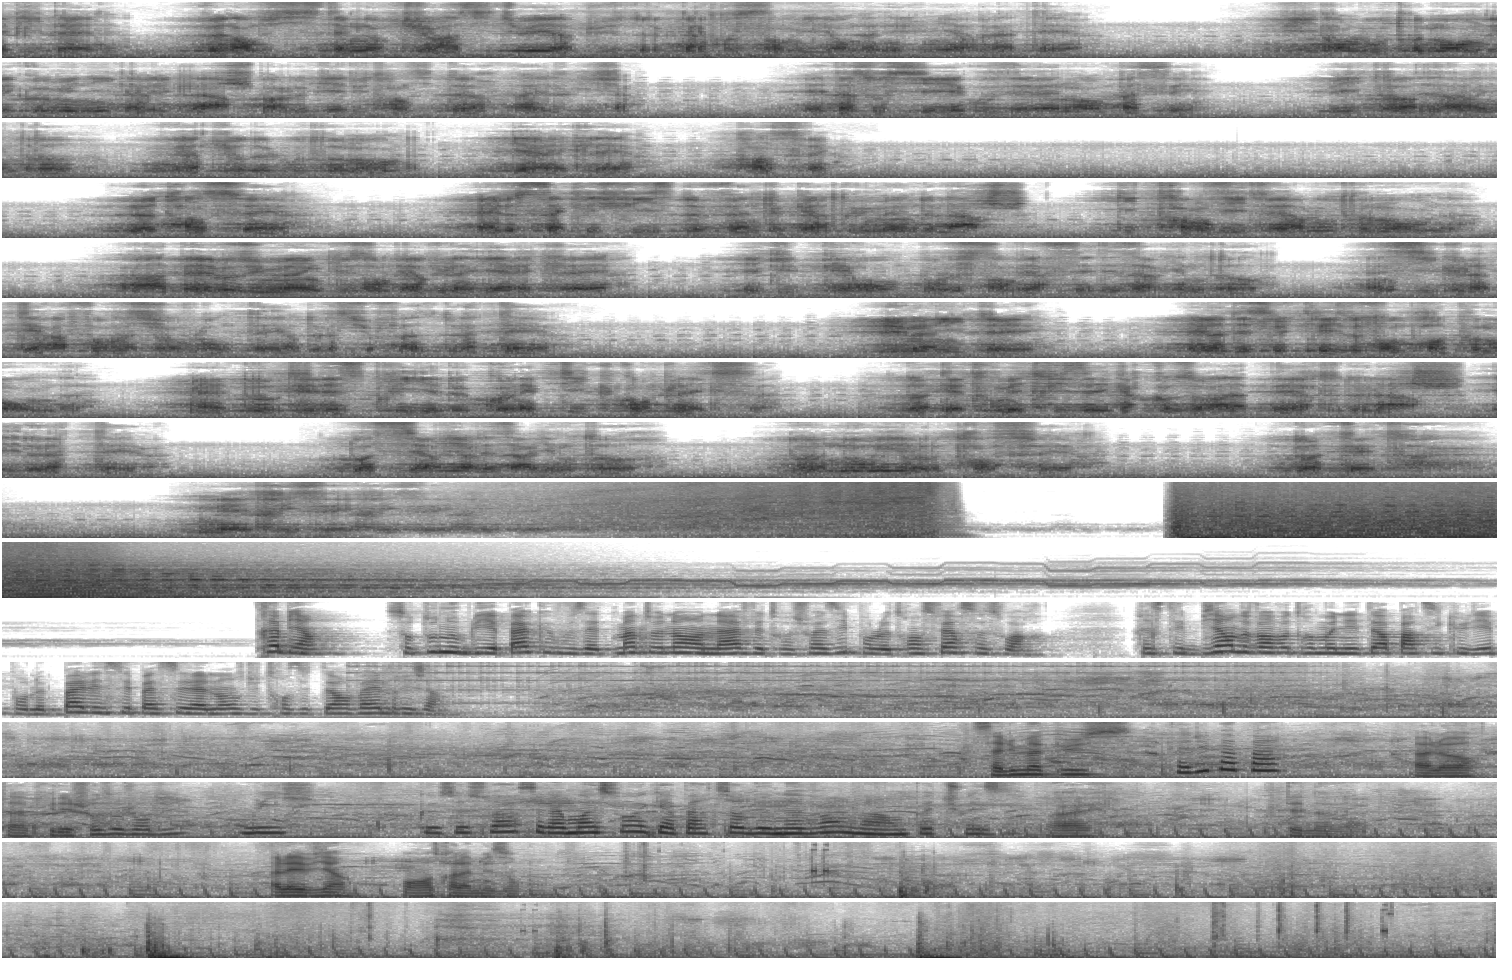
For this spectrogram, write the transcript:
bipède, venant du système Noctura situé à plus de 400 millions d'années-lumière de la Terre, vit dans l'outre-monde et communique avec l'Arche par le biais du transiteur Vaelrija. Est associé aux événements passés, victoire des Arientor, ouverture de l'outre-monde, guerre éclair, transfert. Transfert est le sacrifice de 24 humains de l'Arche qui transitent vers l'outre-monde. Rappelle aux humains qu'ils ont perdu la guerre éclair et qu'ils paieront pour le sang versé des Arientor, ainsi que la terraformation volontaire de la surface de la Terre. L'humanité est la destructrice de son propre monde. Elle, dotée d'esprit et de connectiques complexes, doit être maîtrisée car causera la perte de l'arche et de la Terre. Servir les Arientor, doit nourrir le transfert, doit être maîtrisée. Très bien. Surtout n'oubliez pas que vous êtes maintenant en âge d'être choisi pour le transfert ce soir. Restez bien devant votre moniteur particulier pour ne pas laisser passer l'annonce du transiteur Vaeldrija. Salut ma puce Salut papa Alors, t'as appris des choses aujourd'hui? Oui. Que ce soir c'est la moisson et qu'à partir de 9 ans, bah, on peut te choisir. Ouais, t'es 9 ans. Allez, viens, on rentre à la maison.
